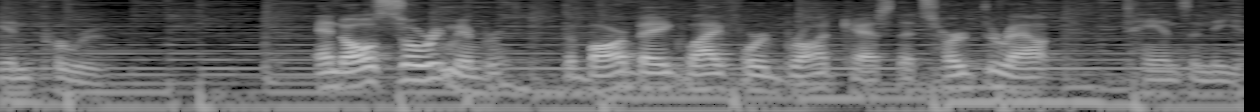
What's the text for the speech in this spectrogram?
in Peru. And also remember the Barbeg Life Word broadcast that's heard throughout Tanzania.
